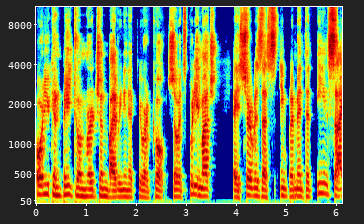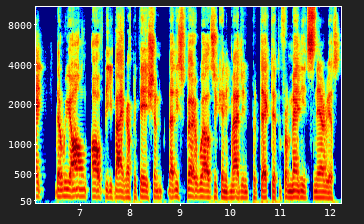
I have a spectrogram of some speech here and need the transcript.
or you can pay to a merchant by reading a QR code. So it's pretty much a service that's implemented inside the realm of the bank application that is very well, as you can imagine, protected from many scenarios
